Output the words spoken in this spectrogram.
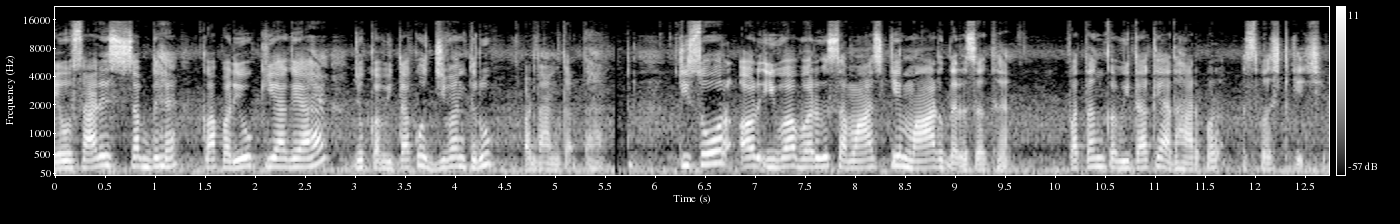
ये वो सारे शब्द है का प्रयोग किया गया है, जो कविता को जीवंत रूप प्रदान करता है। किशोर और युवा वर्ग समाज के मार्गदर्शक हैं। पतंग कविता के आधार पर स्पष्ट कीजिए।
